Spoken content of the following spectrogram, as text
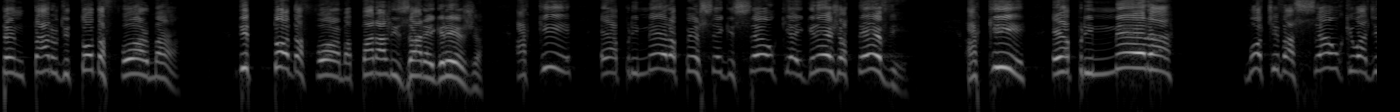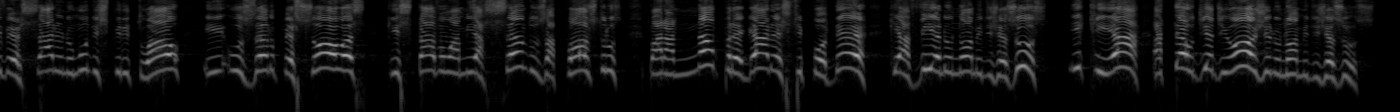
tentaram de toda forma, de toda forma, paralisar a igreja. Aqui é a primeira perseguição que a igreja teve. Aqui é a primeira motivação que o adversário no mundo espiritual e usando pessoas que estavam ameaçando os apóstolos para não pregar este poder que havia no nome de Jesus, e que há até o dia de hoje no nome de Jesus.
